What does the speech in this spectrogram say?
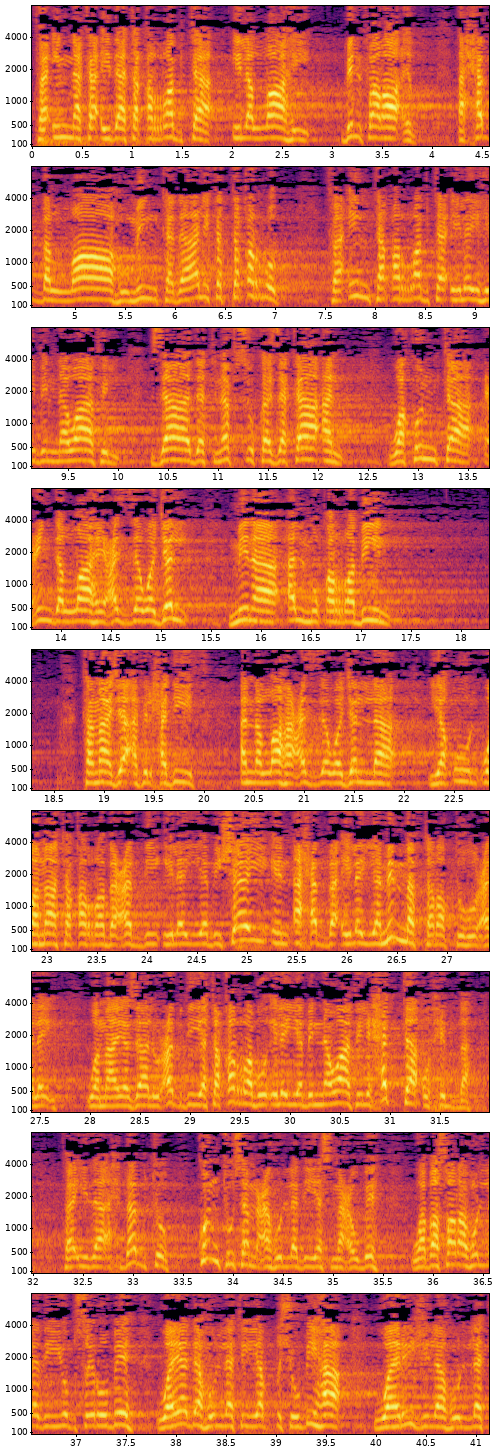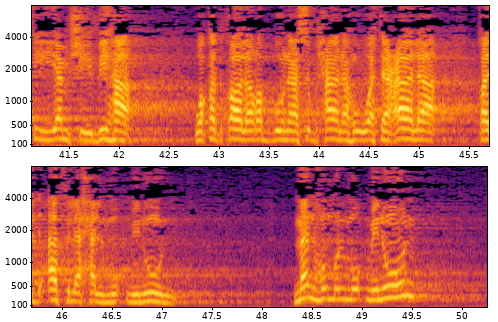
فإنك إذا تقربت إلى الله بالفرائض أحب الله منك ذلك التقرب. فإن تقربت إليه بالنوافل زادت نفسك زكاء. وكنت عند الله عز وجل من المقربين. كما جاء في الحديث أن الله عز وجل يقول وما تقرب عبدي إلي بشيء أحب إلي مما افترضته عليه وما يزال عبدي يتقرب إلي بالنوافل حتى أحبه فإذا أحببته كنت سمعه الذي يسمع به وبصره الذي يبصر به ويده التي يبطش بها ورجله التي يمشي بها وقد قال ربنا سبحانه وتعالى قد أفلح المؤمنون من هم المؤمنون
